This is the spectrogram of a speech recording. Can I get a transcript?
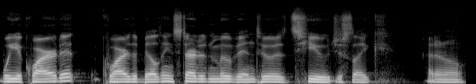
we acquired it, acquired the building, started to move into it. It's huge, just like I don't know,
